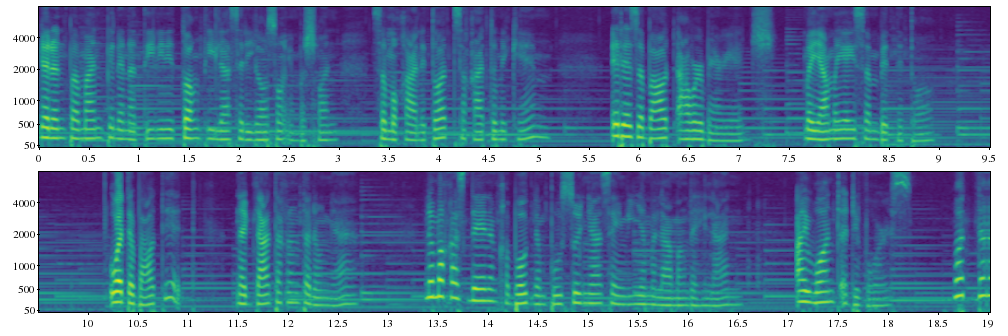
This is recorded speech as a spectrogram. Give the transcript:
Ganon pa man pinanatili nito ang tila seryosong emosyon sa mukha nito at saka tumikim. It is about our marriage. Maya-maya isang nito. What about it? Nagtatakang tanong niya. Lumakas din ang kabog ng puso niya sa hindi niya malamang dahilan. I want a divorce. What the?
